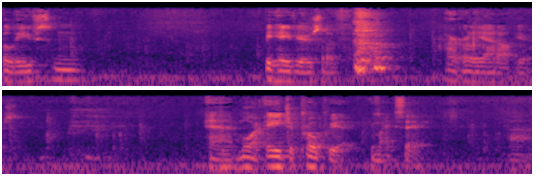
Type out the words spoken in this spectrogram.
beliefs and behaviors of our early adult years. And more age appropriate, you might say, um,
